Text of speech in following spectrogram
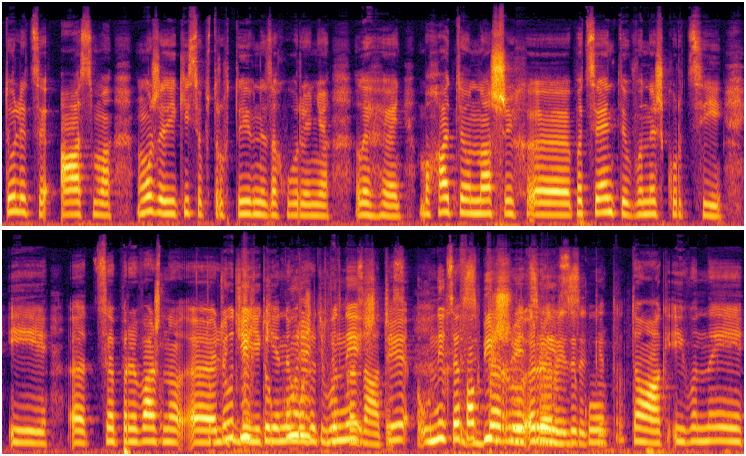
то лі це астма, може якісь обструктивне захворювання легень. Багато наших е, пацієнтів вони ж курці, і е, це переважно е, Тобто люди, ті, які не курять, можуть вони ще, у них Це фактор ризику. ризики. так? І вони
